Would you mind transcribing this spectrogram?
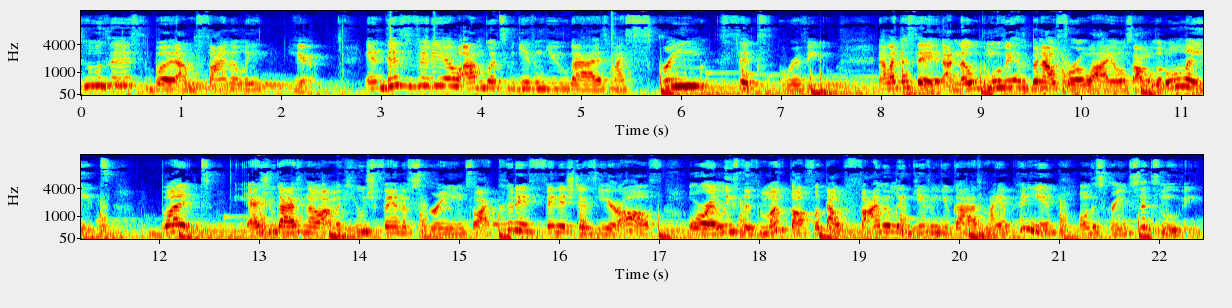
to this, but I'm finally here. In this video, I'm going to be giving you guys my Scream 6 review. Now, like I said, I know the movie has been out for a while, so I'm a little late, but as you guys know, I'm a huge fan of Scream, so I couldn't finish this year off or at least this month off without finally giving you guys my opinion on the Scream 6 movie.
